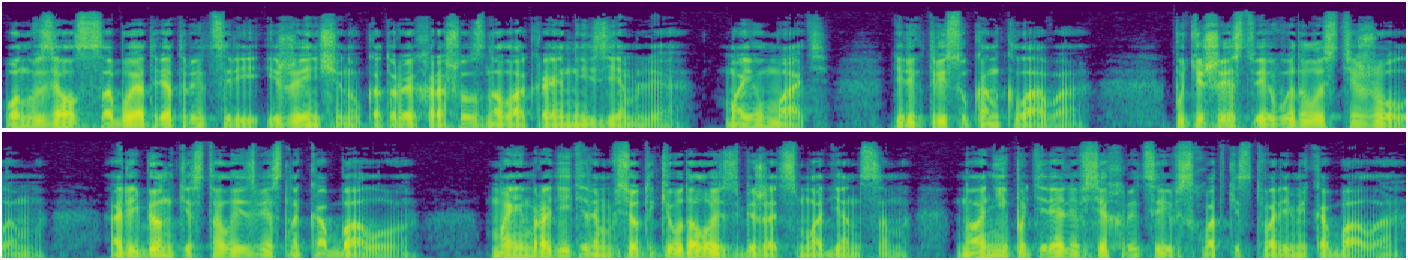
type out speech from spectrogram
Он взял с собой отряд рыцарей и женщину, которая хорошо знала окраинные земли, мою мать, директрису Конклава. Путешествие выдалось тяжелым. О ребенке стало известно Кабалу. Моим родителям все-таки удалось сбежать с младенцем, но они потеряли всех рыцарей в схватке с тварями Кабала.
